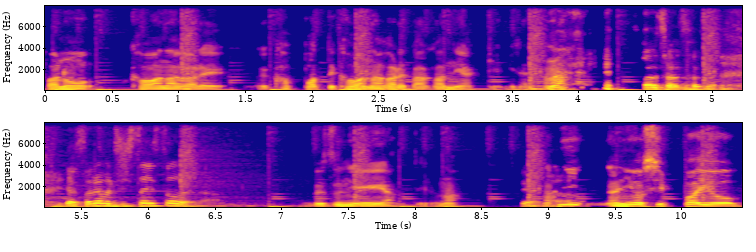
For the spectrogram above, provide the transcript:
パの川流れカッパって川流れたらあかんねやっけ？みたいなな。そうそうそうそう。いやそれも実際そうやな。別にええやんっていうな。で何何を失敗を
